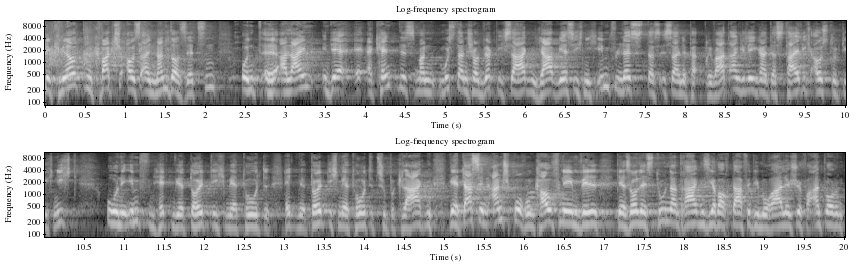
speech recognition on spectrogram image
gequirlten Quatsch auseinandersetzen. Und äh, allein in der Erkenntnis, man muss dann schon wirklich sagen, ja, wer sich nicht impfen lässt, das ist seine Privatangelegenheit. Das teile ich ausdrücklich nicht. Ohne Impfen hätten wir deutlich mehr Tote, hätten wir deutlich mehr Tote zu beklagen. Wer das in Anspruch und Kauf nehmen will, der soll es tun. Dann tragen Sie aber auch dafür die moralische Verantwortung.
